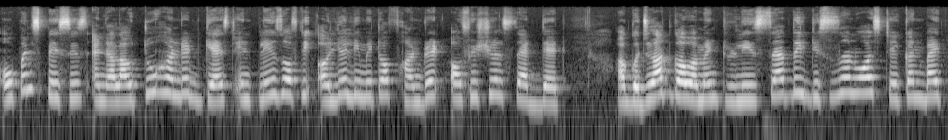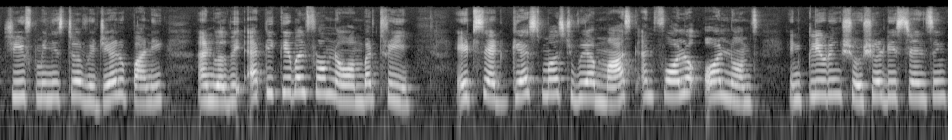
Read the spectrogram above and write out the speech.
open spaces and allowed 200 guests in place of the earlier limit of 100 officials said that. A Gujarat government release said the decision was taken by Chief Minister Vijay Rupani and will be applicable from November 3. It said guests must wear mask and follow all norms including social distancing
